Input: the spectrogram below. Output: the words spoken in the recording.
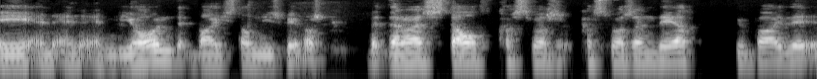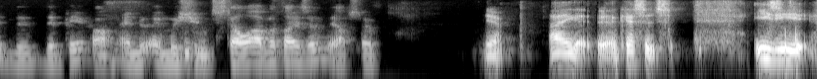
uh, and, and and beyond that buy still newspapers, but there are still customers customers in there who buy the, the, the paper, and, and we should still advertise in there. So, yeah, I, I guess it's easy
